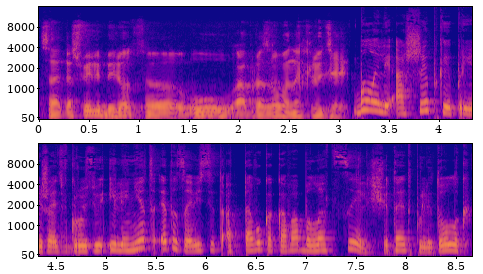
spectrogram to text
Саакашвили берет э, у образованных людей. Было ли ошибкой приезжать в Грузию или нет, это зависит от того, какова была цель, считает политолог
